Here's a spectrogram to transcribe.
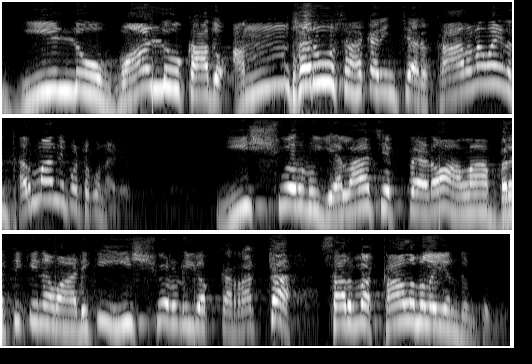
వీళ్ళు వాళ్ళు కాదు అందరూ సహకరించారు. కారణమైన ధర్మాన్ని పట్టుకున్నాడు. ఈశ్వరుడు ఎలా చెప్పాడో అలా బ్రతికిన వాడికి ఈశ్వరుడు యొక్క రక్ష సర్వకాలముల ఎందుంటుంది.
